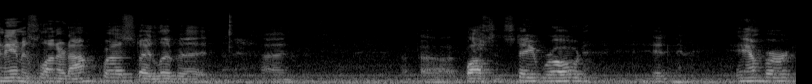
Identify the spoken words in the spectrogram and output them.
My name is Leonard Omquist. I live in, on uh, Boston State Road in Hamburg.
